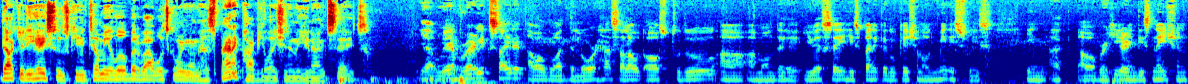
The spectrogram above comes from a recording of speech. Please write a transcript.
Dr. DeJesus, can you tell me a little bit about what's going on in the Hispanic population in the United States? Yeah, we are very excited about what the Lord has allowed us to do uh, among the USA Hispanic Educational Ministries in uh, over here in this nation,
